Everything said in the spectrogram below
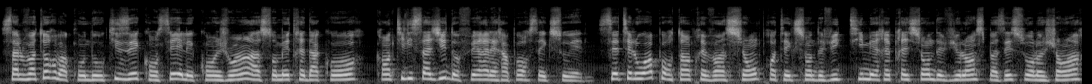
Salvatore Bakondo Kize conseille les conjoints à se mettre d'accord quand il s'agit de faire les rapports sexuels? Cette loi portant prévention, protection des victimes et répression des violences basées sur le genre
